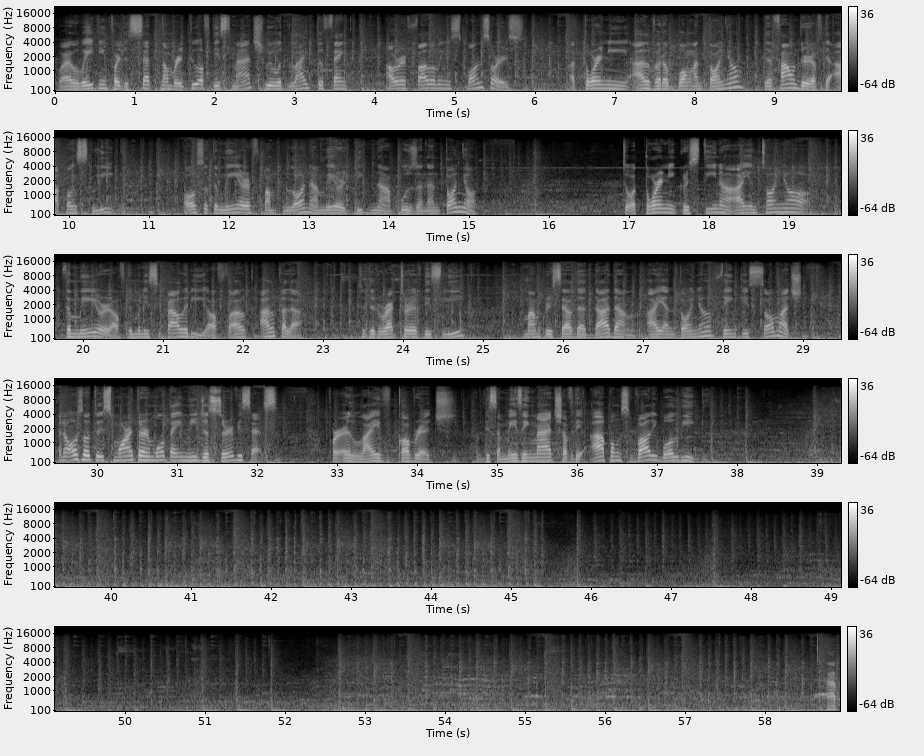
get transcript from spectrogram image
While waiting for the set number 2 of this match, we would like to thank our following sponsors. Attorney Alvaro Bong Antonio, the founder of the Apongs League. Also to Mayor of Pamplona, Mayor Digna Puzon Antonio. To Attorney Cristina I. Antonio, the Mayor of the Municipality of Al- Alcala. To the Director of this league, Ma'am Criselda Dadang I. Antonio, thank you so much and also to Smarter Multimedia Services for our live coverage of this amazing match of the Apongs Volleyball League.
